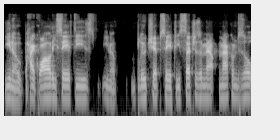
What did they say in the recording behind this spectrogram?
you know, high quality safeties, you know, blue chip safeties such as a Mal- Malcolm Zil-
